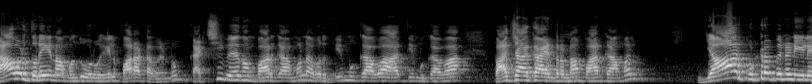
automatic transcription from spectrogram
காவல்துறையை நாம் வந்து ஒரு வகையில் பாராட்ட வேண்டும். கட்சி வேதம் பார்க்காமல் அவர் திமுகவா அதிமுகவா பாஜக என்றெல்லாம் பார்க்காமல் யார் குற்ற பின்னணியில்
